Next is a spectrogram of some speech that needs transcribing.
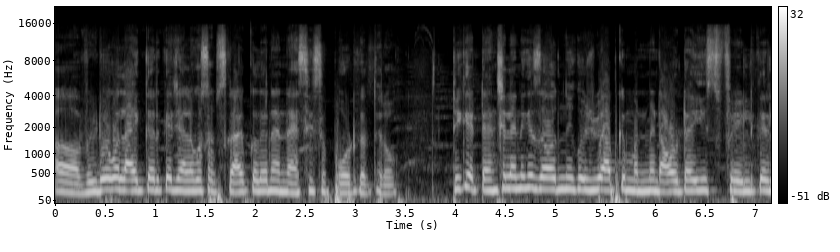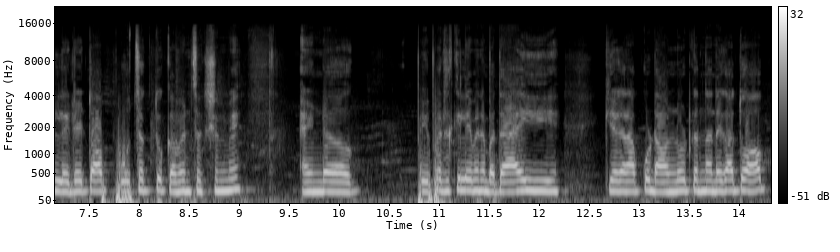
वीडियो को लाइक करके चैनल को सब्सक्राइब कर देना एंड ऐसे ही सपोर्ट करते रहो। ठीक है टेंशन लेने की ज़रूरत नहीं कुछ भी आपके मन में डाउट है इस फ़ील्ड के रिलेटेड तो आप पूछ सकते हो कमेंट सेक्शन में। एंड पेपर uh, के लिए मैंने बताया ही कि अगर आपको डाउनलोड करना रहेगा तो आप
